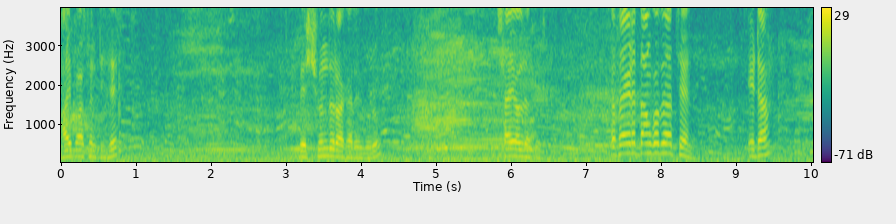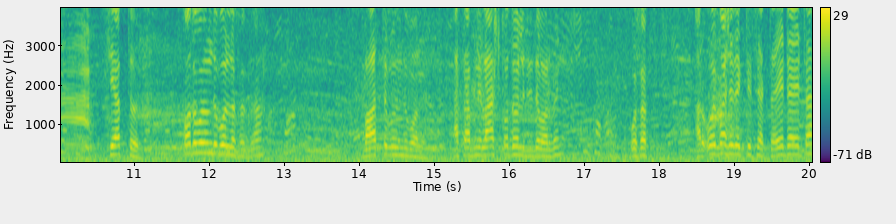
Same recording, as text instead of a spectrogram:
হাই পার্সেন্টেজের। বেশ সুন্দর আকারের গরু। সাইল জাতের। চাচা এটার দাম কত যাচ্ছেন? এটা? ছিয়াত্তর। কত পর্যন্ত বলল চাচা? বাহাত্তর পর্যন্ত বলে। আচ্ছা আপনি লাস্ট কত হলে দিতে পারবেন? পঁচাত্তর। আর ওই পাশে দেখতেছি একটা। এটা এটা?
